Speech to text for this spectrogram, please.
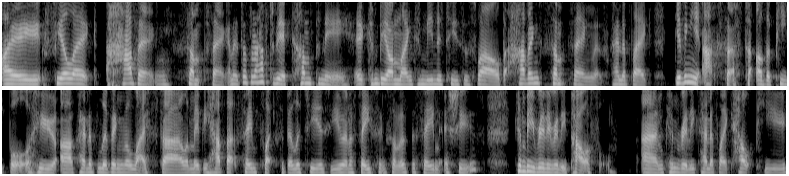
I feel like having something, and it doesn't have to be a company, it can be online communities as well, but having something that's kind of like giving you access to other people who are kind of living the lifestyle and maybe have that same flexibility as you and are facing some of the same issues can be really, really powerful and can really kind of like help you.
